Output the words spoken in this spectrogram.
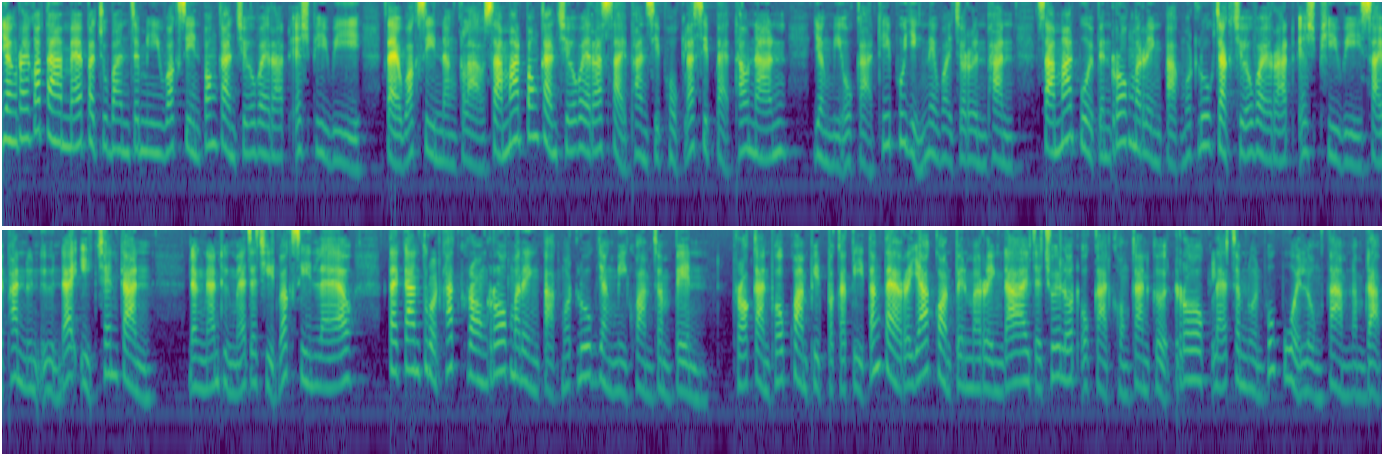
อย่างไรก็ตามแม้ปัจจุบันจะมีวัคซีนป้องกันเชื้อไวรัส HPV แต่วัคซีนดังกล่าวสามารถป้องกันเชื้อไวรัสสายพันธุ์ 16 และ 18 เท่านั้น ยังมีโอกาสที่ผู้หญิงในวัยเจริญพันธุ์ สามารถป่วยเป็นโรคมะเร็งปากมดลูกจากเชื้อไวรัส HPV สายพันธุ์อื่น ๆ ได้อีกเช่นกัน ดังนั้นถึงแม้จะฉีดวัคซีนแล้ว แต่การตรวจคัดกรองโรคมะเร็งปากมดลูกยังมีความจำเป็น เพราะการพบความผิดปกติตั้งแต่ระยะก่อนเป็นมะเร็งได้จะช่วยลดโอกาสของการเกิดโรค และจำนวนผู้ป่วยลงตามลำดับ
